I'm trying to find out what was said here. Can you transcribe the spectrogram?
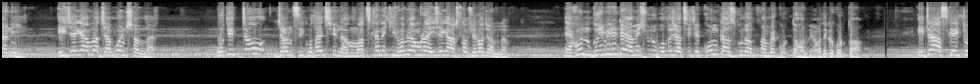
জানি, এই জায়গায় আমরা যাব ইনশাল্লাহ অতীতটাও জানছি, কোথায় ছিলাম, মাঝখানে কীভাবে আমরা এই জায়গায় আসলাম সেটাও জানলাম। এখন দুই মিনিটে আমি শুরু বলতে যাচ্ছি যে কোন কাজগুলো আমরা করতে হবে, আমাদেরকে করতে হবে। এটা আজকে একটু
